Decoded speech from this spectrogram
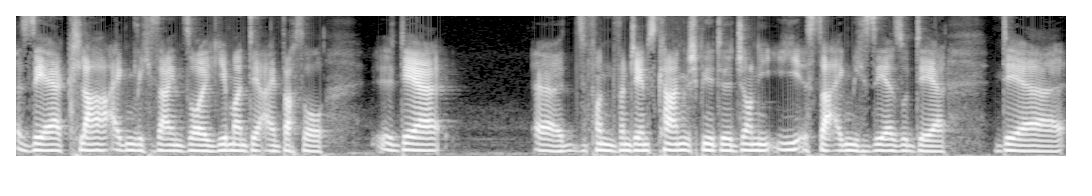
sehr klar eigentlich sein soll. Jemand, der einfach so, äh, der äh, von, von James Caan gespielte Johnny E. ist da eigentlich sehr so der, der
